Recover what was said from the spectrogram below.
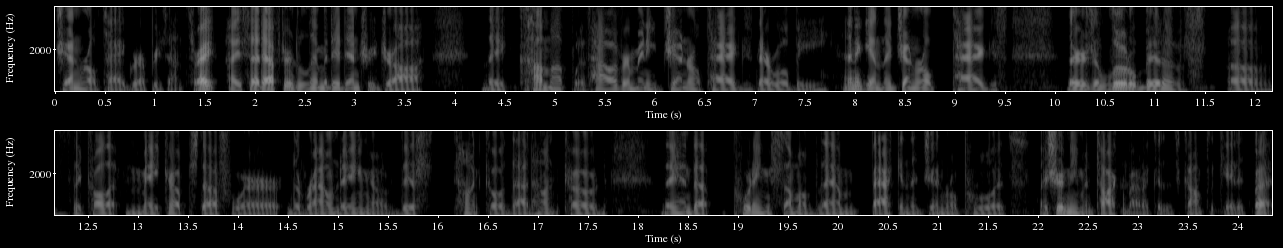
general tag represents, right? I said after the limited entry draw, they come up with however many general tags there will be. And again, the general tags, there's a little bit of of they call it makeup stuff where the rounding of this hunt code, that hunt code, they end up putting some of them back in the general pool. It's I shouldn't even talk about it because it's complicated, but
